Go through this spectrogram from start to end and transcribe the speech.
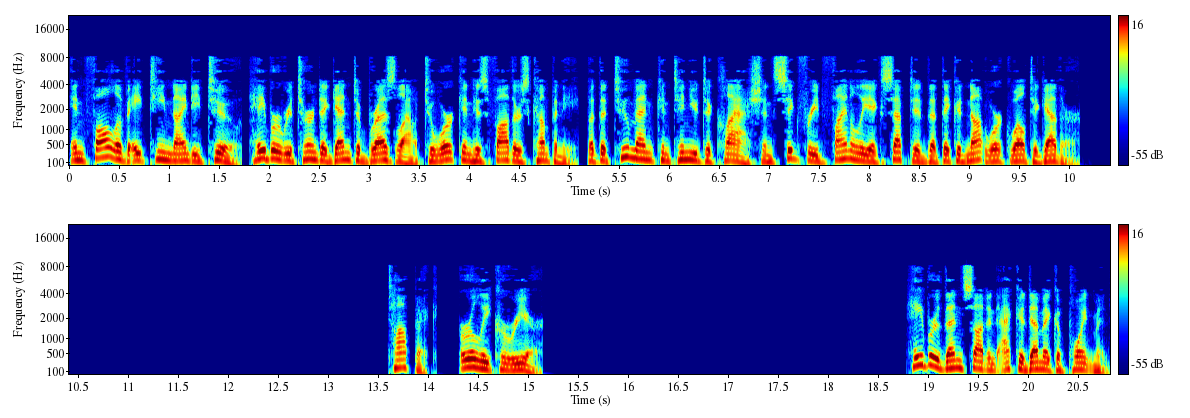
In fall of 1892, Haber returned again to Breslau to work in his father's company, but the two men continued to clash and Siegfried finally accepted that they could not work well together. Early career Haber then sought an academic appointment,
